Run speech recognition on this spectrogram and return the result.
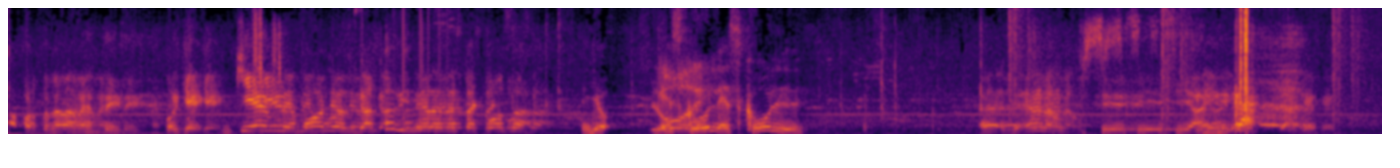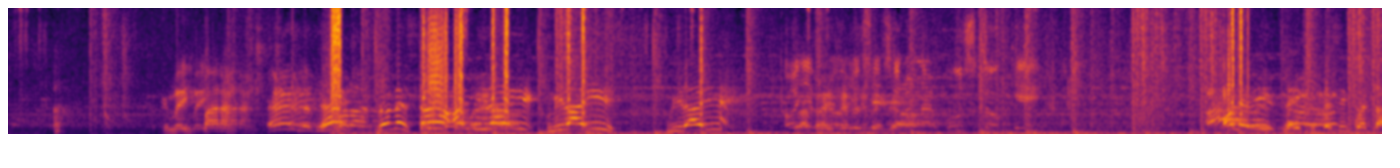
Afortunadamente. Porque, ¿quién demonios gasta dinero en esta cosa? Yo. Es cool, es cool. Eh, sí, bueno, si, si, si hay ya que- Que me disparan. ¡Eh, me ¡Eh! disparan! ¿Dónde está? ¡Ay, mira ahí! ¡Mira ahí! ¡Mira ahí! Oye, La pero tradición ¿no es se que hicieron un arbusto o qué? ¡Oh, le di! Le quité 50.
